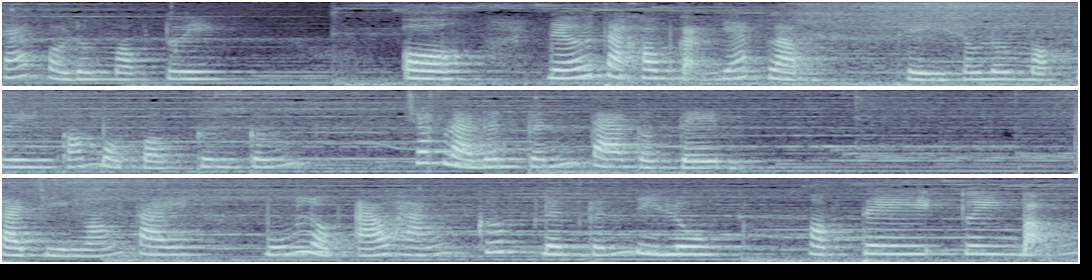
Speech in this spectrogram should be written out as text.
sát vào lưng Mộc Tuyên. Ồ, nếu ta không cảm giác lầm, thì sau lưng Mộc Tuyên có một vật cưng cứng, chắc là linh kính ta cần tìm. Ta chỉ ngón tay, muốn lột áo hắn cướp lên kính đi luôn, Ngọc Ti tuyên bỗng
